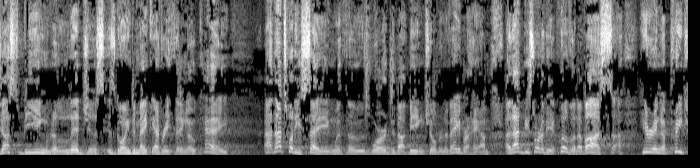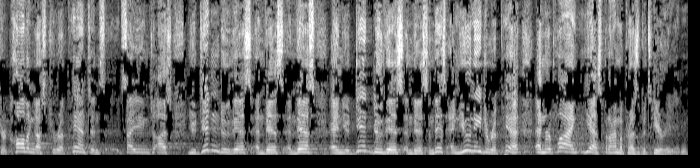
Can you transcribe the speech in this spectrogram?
just being religious is going to make everything okay. Uh, that's what he's saying with those words about being children of Abraham. Uh, that'd be sort of the equivalent of us uh, hearing a preacher calling us to repent and saying to us, You didn't do this and this and this, and you did do this and this and this, and you need to repent, and replying, Yes, but I'm a Presbyterian.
